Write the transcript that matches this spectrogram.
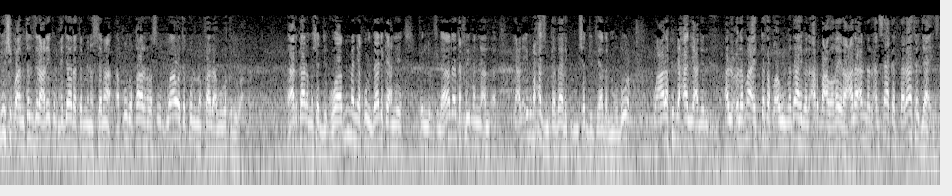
يوشك أن تنزل عليكم حجارة من السماء. أقول قال رسول الله وتقول قال أبو بكر الله هذا كان مشدد. وممن يقول ذلك يعني في, في هذا تقريبا يعني ابن حزم كذلك مشدد في هذا الموضوع. وعلى كل حال يعني العلماء اتفقوا أو المذاهب الأربعة وغيرها على أن الأنساك الثلاثة جائزة.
